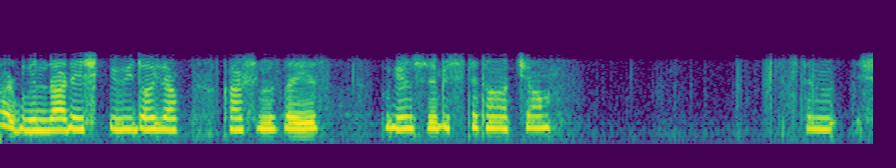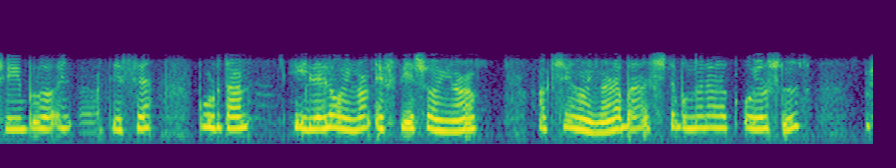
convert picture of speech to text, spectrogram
Bugün daha değişik bir videoyla karşınızdayız. Bugün size bir site tanıtacağım. Sitenin şeyi bu adresi. Buradan hileli oyunlar, FPS oyunlar, aksiyon oyunları, işte bunlara oynuyorsunuz. Bir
